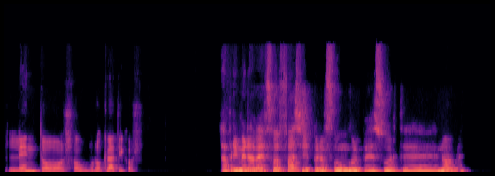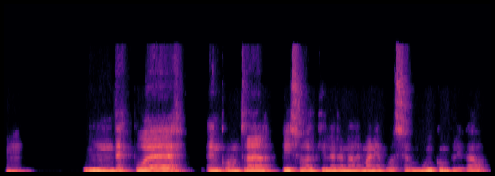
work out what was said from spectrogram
lentos o burocráticos? La primera vez fue fácil, pero fue un golpe de suerte enorme. Mm. Después encontrar piso de alquiler en Alemania puede ser muy complicado,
